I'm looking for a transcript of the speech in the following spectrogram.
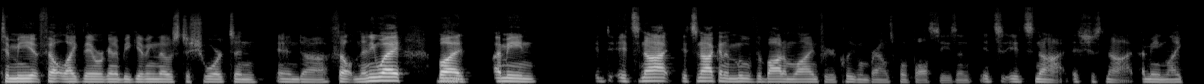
to me it felt like they were going to be giving those to Schwartz and and uh, Felton anyway. But mm-hmm. I mean, it, it's not it's not going to move the bottom line for your Cleveland Browns football season. It's it's not. It's just not. I mean, like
